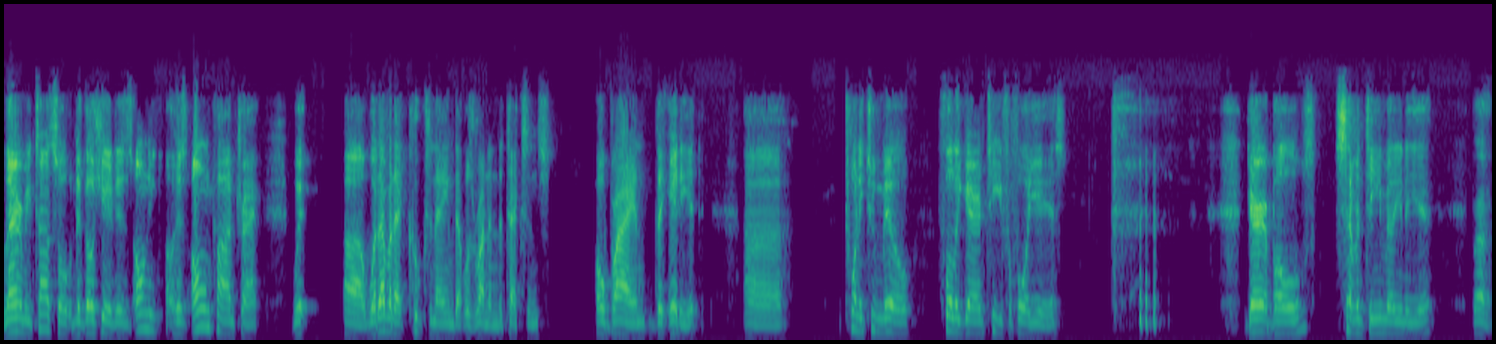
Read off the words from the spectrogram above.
Laremy Tunsil negotiated his only his own contract with uh whatever that kook's name that was running the Texans, O'Brien, the idiot. Uh 22 mil fully guaranteed for four years. Garett Bolles, 17 million a year. Bro,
